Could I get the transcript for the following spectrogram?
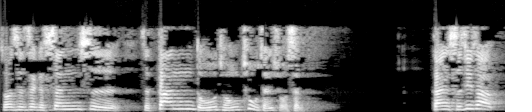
说是这个生是是单独从畜生所生，但实际上，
